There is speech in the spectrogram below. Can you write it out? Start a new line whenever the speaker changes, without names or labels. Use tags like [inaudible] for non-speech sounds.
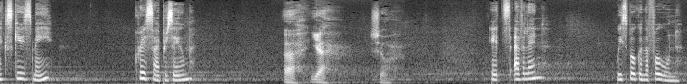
Excuse me? Chris, I presume?
Uh, yeah, sure.
It's Evelyn? We spoke on the phone.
